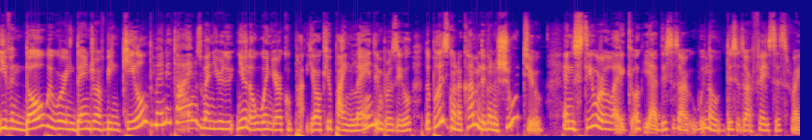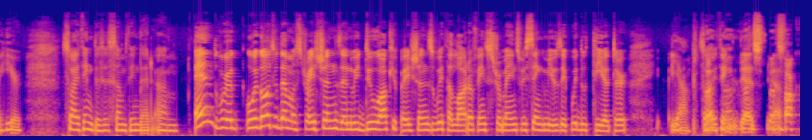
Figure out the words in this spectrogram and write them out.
even though we were in danger of being killed many times when you're you know when you're, occupi- you're occupying land in brazil the police is gonna come and they're gonna shoot you. And still we're like oh yeah this is our you know this is our faces right here. So i think this is something that um and we we go to demonstrations and we do occupations with a lot of instruments. We sing music we do theater yeah so i think let's, let's yeah. talk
